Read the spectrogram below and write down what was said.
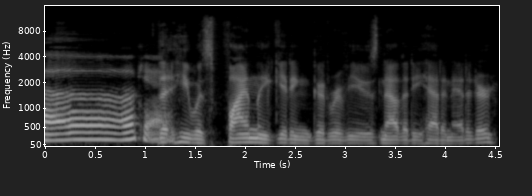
Oh, okay. that he was finally getting good reviews now that he had an editor.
